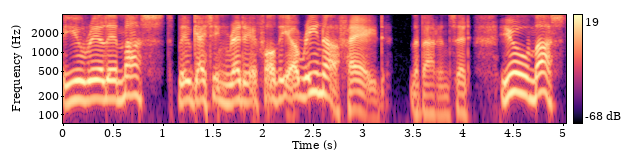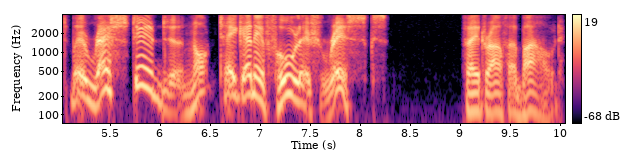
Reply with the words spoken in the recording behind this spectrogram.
You really must be getting ready for the arena, Feyd, the Baron said. You must be rested, not take any foolish risks. Feyd-Rautha bowed,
